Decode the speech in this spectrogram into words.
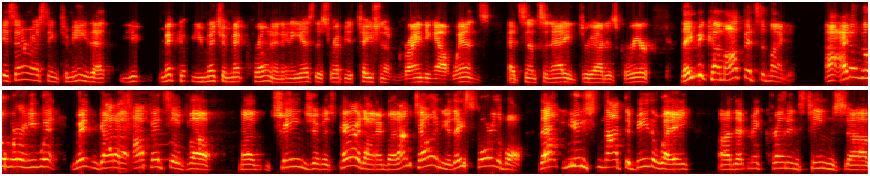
it's interesting to me that you Mick, you mentioned Mick Cronin, and he has this reputation of grinding out wins at Cincinnati throughout his career. They become offensive minded. I, I don't know where he went went and got an offensive uh, uh, change of his paradigm, but I'm telling you, they score the ball. That used not to be the way uh, that Mick Cronin's teams uh,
